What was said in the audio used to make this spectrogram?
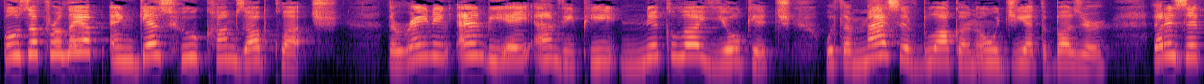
goes up for a layup, and guess who comes up clutch? The reigning NBA MVP, Nikola Jokic, with a massive block on OG at the buzzer. That is it.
